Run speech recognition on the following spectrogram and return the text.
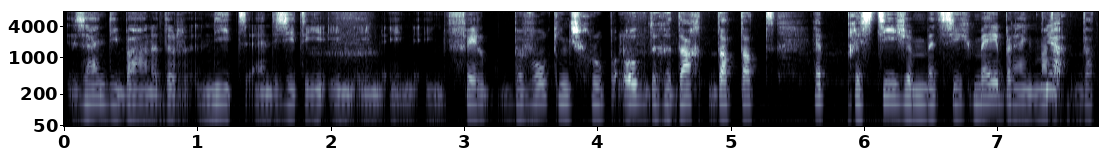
zijn die banen er niet. En die zitten in, in, in, in veel bevolkingsgroepen ook de gedachte dat dat het prestige met zich meebrengt, maar dat, dat,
